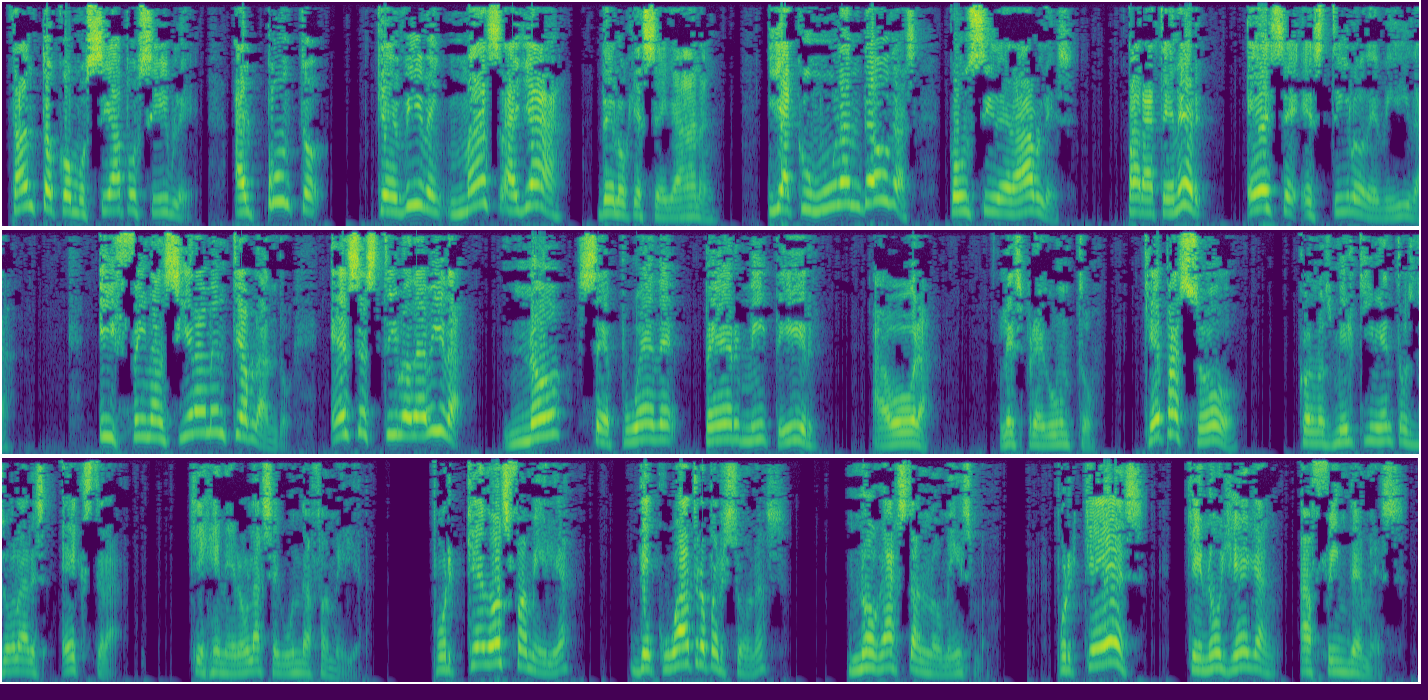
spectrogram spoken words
tanto como sea posible, al punto que viven más allá de lo que se ganan y acumulan deudas considerables para tener ese estilo de vida. Y financieramente hablando, ese estilo de vida no se puede permitir. Ahora, les pregunto, ¿qué pasó con los 1.500 dólares extra que generó la segunda familia? ¿Por qué dos familias de cuatro personas no gastan lo mismo? ¿Por qué es que no llegan a fin de mes?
